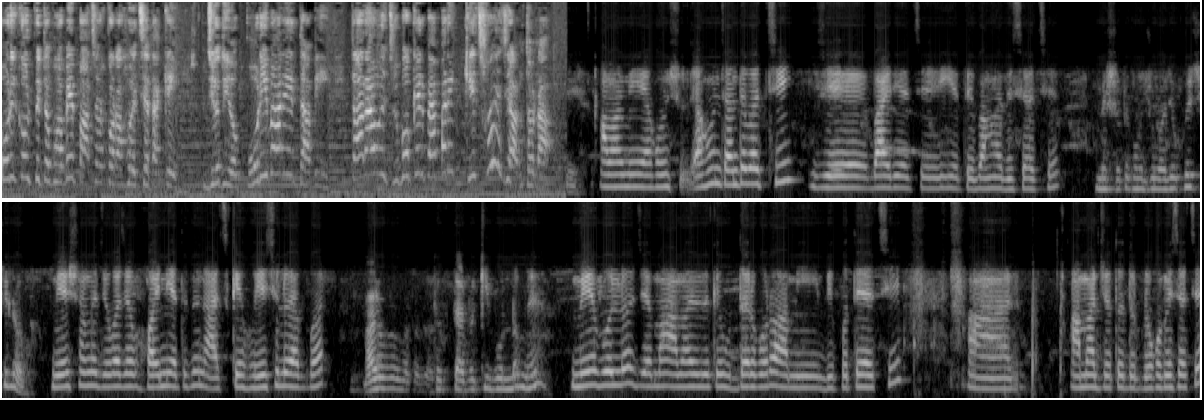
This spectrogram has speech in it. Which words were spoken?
পরিকল্পিতভাবে পাচার করা হয়েছে তাকে। যদিও পরিবারের দাবি তারা ওই যুবকের ব্যাপারে কিছুই জানতো না। আমার মেয়ে এখন এখন জানতে পারছি যে বাইরে আছে ইয়েতে বাংলাদেশে আছে। মেয়ের সাথে কোনো যোগাযোগ হয়েছিল? মেয়ের সঙ্গে যোগাযোগ হয়নি এতদিন আজকে হয়েছিল একবার। তো তারপর কি বলল মেয়ে? মেয়ে বলল যে মা আমাদেরকে উদ্ধার করো আমি বিপদে আছি। আর আমার যত ডকুমেন্টস আছে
